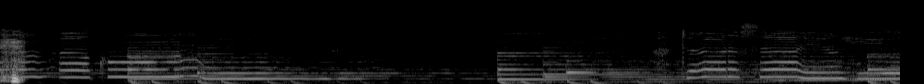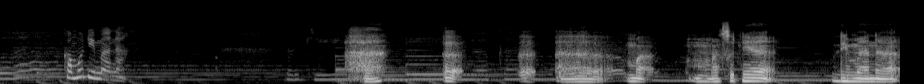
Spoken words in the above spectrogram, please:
Kamu di mana? Hah? Eh, eh, eh, ma maksudnya di mana?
